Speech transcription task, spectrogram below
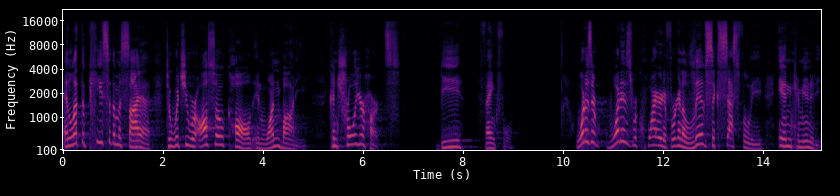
And let the peace of the Messiah, to which you were also called in one body, control your hearts. Be thankful. What is, it, what is required if we're going to live successfully in community?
